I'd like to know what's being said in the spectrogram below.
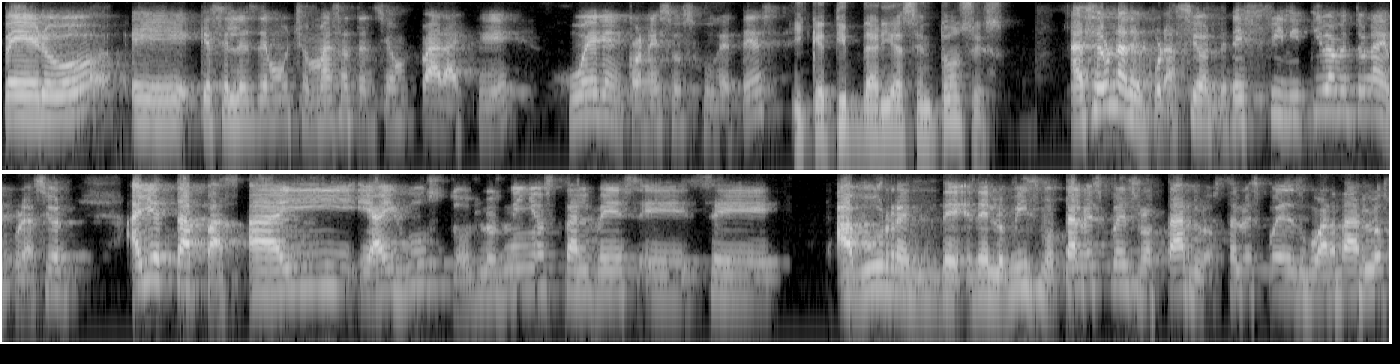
pero eh, que se les dé mucho más atención para que jueguen con esos juguetes. ¿Y qué tip darías entonces? hacer una depuración, definitivamente una depuración. Hay etapas, hay, hay gustos, los niños tal vez eh, se aburren de, de, lo mismo, tal vez puedes rotarlos, tal vez puedes guardarlos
